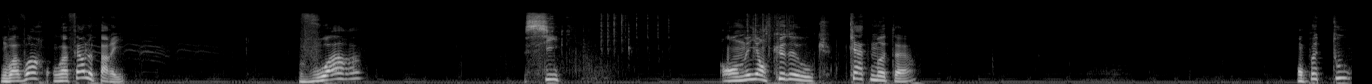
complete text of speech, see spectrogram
On va voir, on va faire le pari. Voir si, en n'ayant que deux hooks, quatre moteurs, on peut tout,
